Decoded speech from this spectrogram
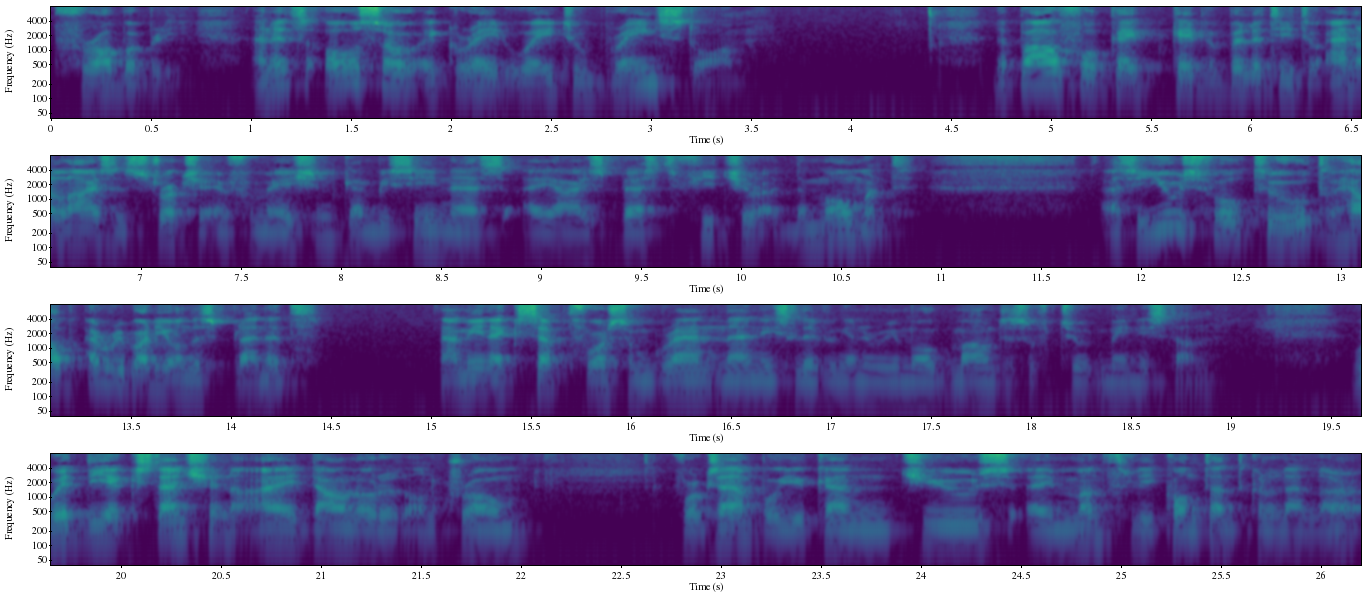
probably, and it's also a great way to brainstorm. The powerful cap- capability to analyze and structure information can be seen as AI's best feature at the moment. As a useful tool to help everybody on this planet, I mean, except for some grand nannies living in the remote mountains of Turkmenistan. With the extension I downloaded on Chrome, for example, you can choose a monthly content calendar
